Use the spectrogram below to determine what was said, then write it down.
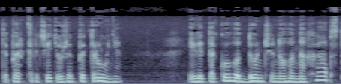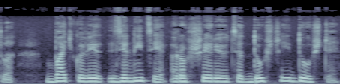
Тепер кричить уже Петруня. і від такого донченого нахабства батькові зіниці розширюються дужче і дужче.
